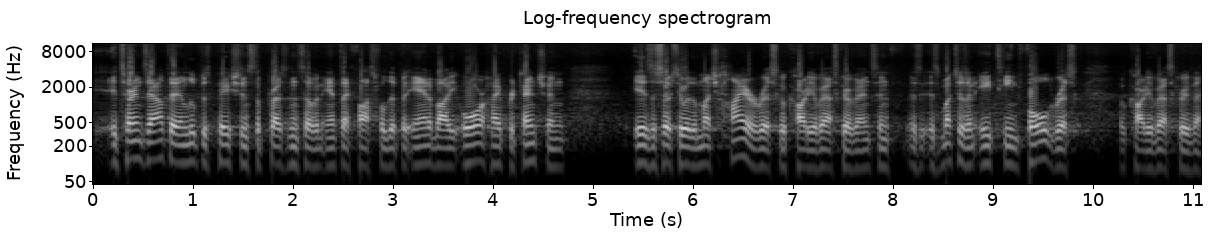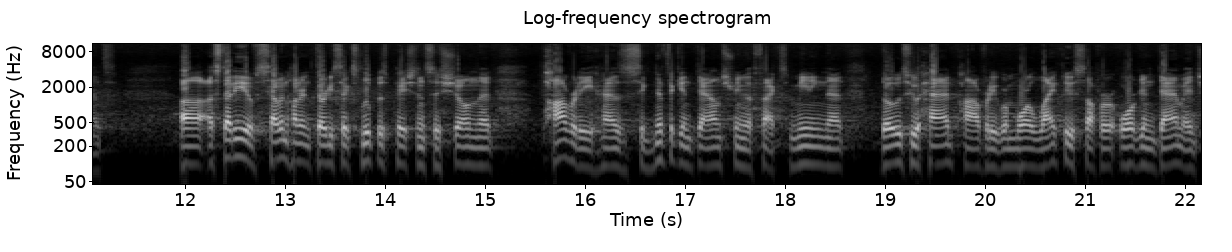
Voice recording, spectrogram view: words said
it turns out that in lupus patients, the presence of an antiphospholipid antibody or hypertension is associated with a much higher risk of cardiovascular events and as, as much as an 18-fold risk of cardiovascular events. Uh, a study of 736 lupus patients has shown that poverty has significant downstream effects, meaning that those who had poverty were more likely to suffer organ damage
